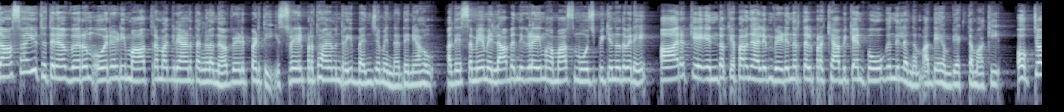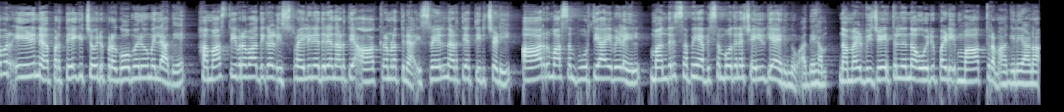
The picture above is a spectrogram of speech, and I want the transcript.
ഗാസ യുദ്ധത്തിന് വെറും ഒരടി മാത്രം അഗ്രയാണ് തങ്ങളെന്ന് വെളിപ്പെടുത്തി ഇസ്രയേൽ പ്രധാനമന്ത്രി ബെഞ്ചമിൻ നെതന്യാഹു. അതേസമയം എല്ലാ ബന്ധികളെയും ഹമാസ് മോചിപ്പിക്കുന്നതുവരെ ആരൊക്കെ എന്തൊക്കെ പറഞ്ഞാലും വെടിനിർത്തൽ പ്രഖ്യാപിക്കാൻ പോകുന്നില്ലെന്നും അദ്ദേഹം വ്യക്തമാക്കി. ഒക്ടോബർ ഏഴിന് പ്രത്യേകിച്ച് ഒരു പ്രകോപനവുമില്ലാതെ ഹമാസ് തീവ്രവാദികൾ ഇസ്രായേലിനെതിരെ നടത്തിയ ആക്രമണത്തിന് ഇസ്രായേൽ നടത്തിയ തിരിച്ചടി ആറു മാസം പൂർത്തിയായ വേളയിൽ മന്ത്രിസഭയെ അഭിസംബോധന ചെയ്യുകയായിരുന്നു അദ്ദേഹം. നമ്മൾ വിജയത്തിൽ നിന്ന് ഒരു പടി മാത്രം അകലെയാണ്.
